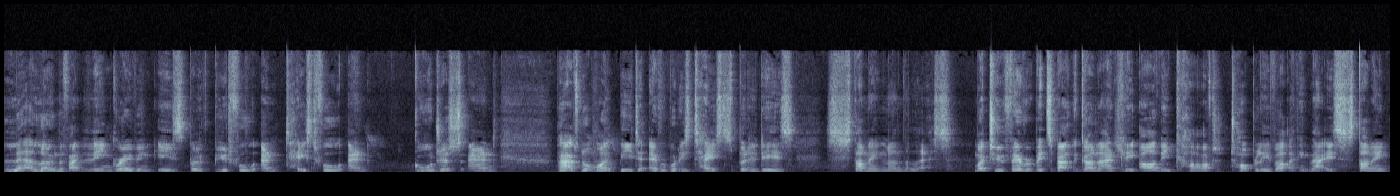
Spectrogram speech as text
let alone the fact that the engraving is both beautiful and tasteful and gorgeous and perhaps not might be to everybody's tastes, but it is stunning nonetheless. My two favourite bits about the gun actually are the carved top lever, I think that is stunning,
